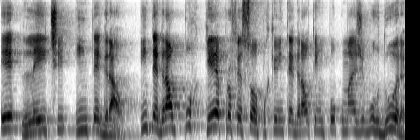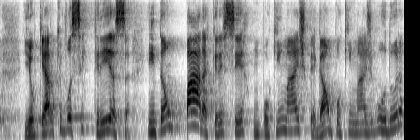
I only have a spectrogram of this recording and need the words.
e leite integral. Integral por quê, professor? Porque o integral tem um pouco mais de gordura e eu quero que você cresça. Então, para crescer um pouquinho mais, pegar um pouquinho mais de gordura,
